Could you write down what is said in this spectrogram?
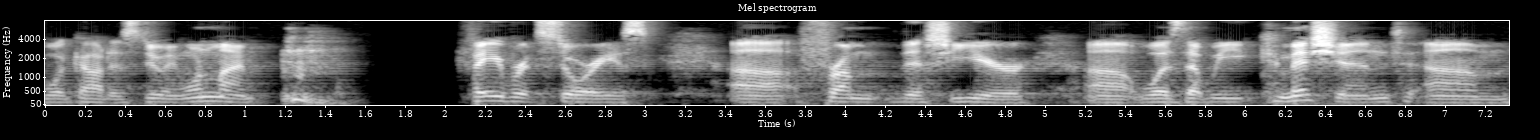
what God is doing. One of my favorite stories uh, from this year uh, was that we commissioned um,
